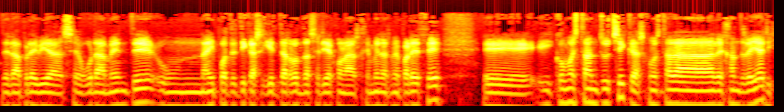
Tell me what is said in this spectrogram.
de la previa seguramente. Una hipotética siguiente ronda sería con las gemelas, me parece. Eh, ¿Y cómo están tus chicas? ¿Cómo está Alejandra y Ari?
